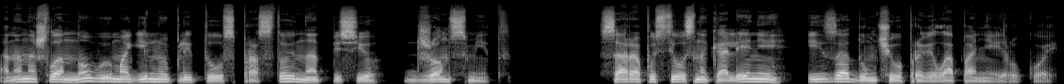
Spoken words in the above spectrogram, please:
она нашла новую могильную плиту с простой надписью «Джон Смит». Сара опустилась на колени и задумчиво провела по ней рукой.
